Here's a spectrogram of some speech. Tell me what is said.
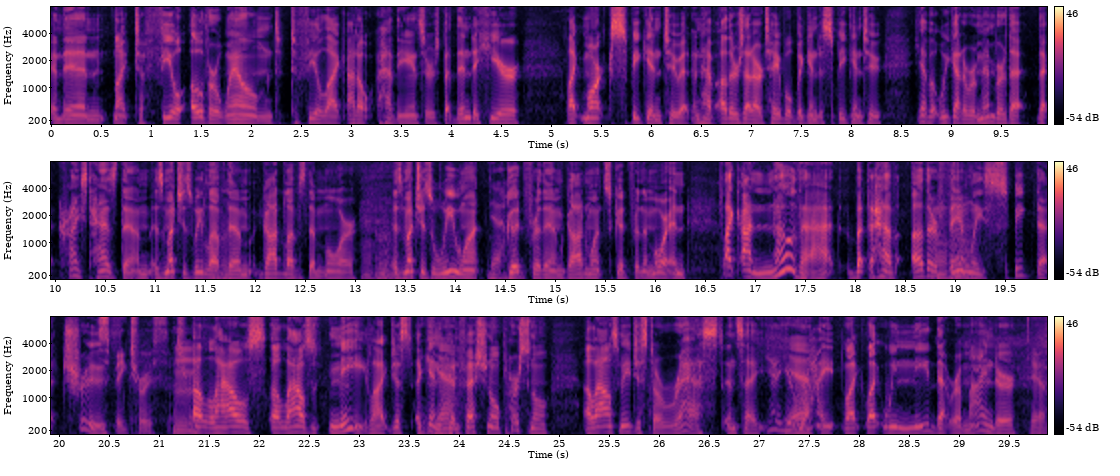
And then like to feel overwhelmed to feel like i don't have the answers. But then to hear like mark speak into it and have others at our table begin to speak into yeah but we got to remember that that christ has them as much as we love mm-hmm. them god loves them more mm-hmm. as much as we want Yeah. good for them god wants good for them more and like i know that but to have other mm-hmm. families speak that truth Speak truth. That's right. allows allows me like just again Yeah. confessional personal allows me just to rest and say yeah you're Yeah. right like like we need that reminder Yeah.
